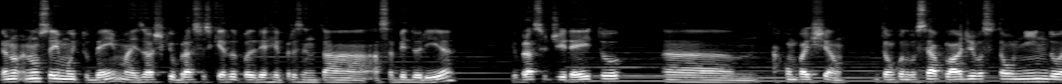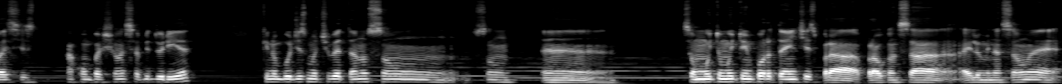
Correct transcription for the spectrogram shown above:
eu não, não, sei muito bem, mas eu acho que o braço esquerdo poderia representar a sabedoria e o braço direito a compaixão. Então, quando você aplaude, você está unindo esses, a compaixão e a sabedoria, que no budismo tibetano são, são, é, são muito, muito importantes para alcançar a iluminação. É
